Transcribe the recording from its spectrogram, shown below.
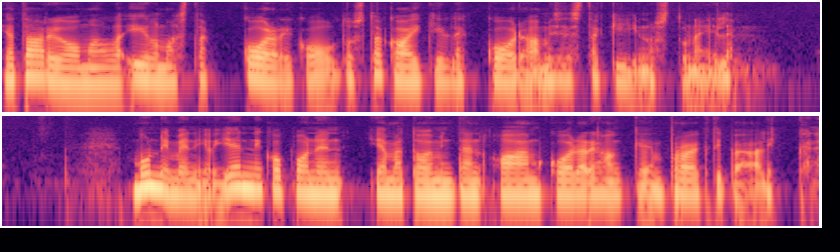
ja tarjoamalla ilmasta koodarikoulutusta kaikille koodaamisesta kiinnostuneille. Mun nimeni on Jenni Koponen ja mä toimin tämän AM-koodarihankkeen projektipäällikkönä.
